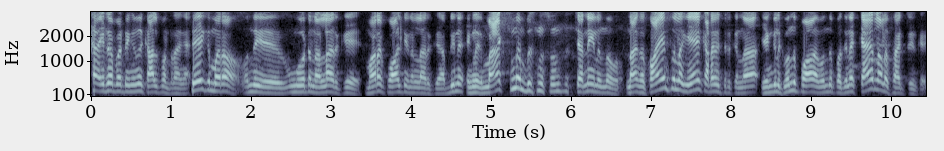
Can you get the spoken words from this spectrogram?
ஹைதராபாத் இருந்து கால் பண்றாங்க. தேக்கு மரம் வந்து உங்ககிட்ட நல்லா இருக்கு. மர குவாலிட்டி நல்லா இருக்கு அப்படின்னு எங்களுக்கு மேக்ஸிமம் பிசினஸ் வந்து சென்னையில இருந்து வரும். நாங்க கோயம்புத்தூர்ல ஏன் கடை வச்சிருக்கோம்னா எங்களுக்கு வந்து வந்து பாத்தீங்கன்னா கேரளால ஃபேக்டரி இருக்கு.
